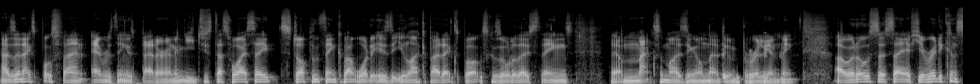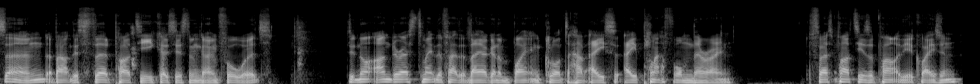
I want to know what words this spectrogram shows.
As an Xbox fan, everything is better, and you just that's why I say stop and think about what it is that you like about Xbox because all of those things they are maximizing on. They're doing brilliantly. I would also say if you're really concerned about this third-party ecosystem going forwards, do not underestimate the fact that they are going to bite and claw to have a a platform their own. First party is a part of the equation,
